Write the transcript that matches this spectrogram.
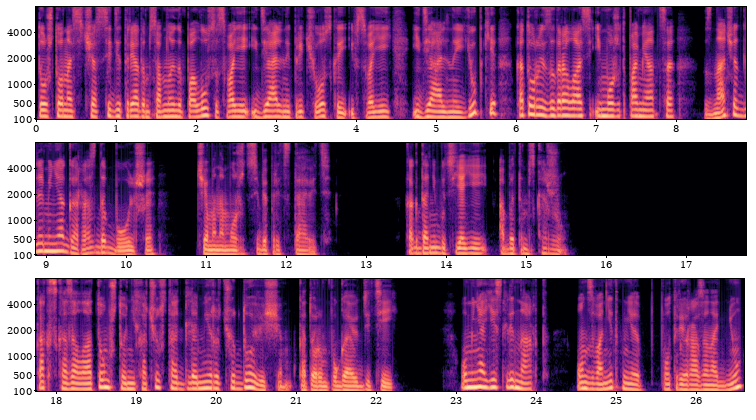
то, что она сейчас сидит рядом со мной на полу со своей идеальной прической и в своей идеальной юбке, которая задралась и может помяться, значит для меня гораздо больше, чем она может себе представить. когда-нибудь я ей об этом скажу. Как сказала о том, что не хочу стать для мира чудовищем, которым пугают детей. У меня есть Ленард. Он звонит мне по три раза на дню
